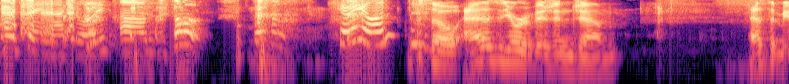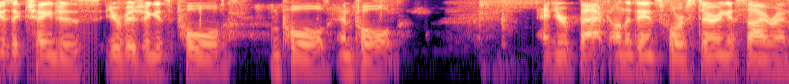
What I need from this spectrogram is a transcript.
hard saying actually. Um, Song. Carry on. So as your vision gem, as the music changes, your vision gets pulled and pulled and pulled. And you're back on the dance floor staring at Siren,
